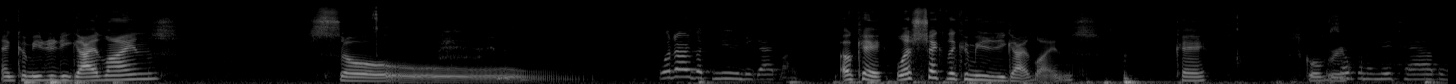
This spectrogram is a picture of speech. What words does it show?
and community guidelines so What are the community guidelines? okay let's check the community guidelines okay let's go over Just open a new tab and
